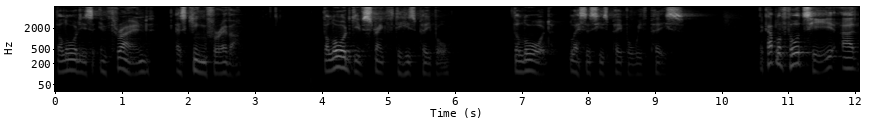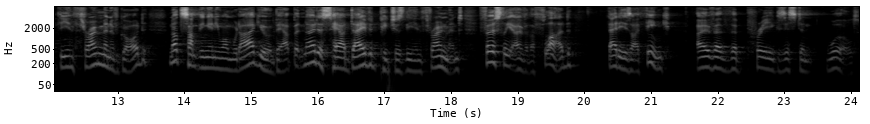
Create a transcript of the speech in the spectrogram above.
The Lord is enthroned as king forever. The Lord gives strength to his people. The Lord blesses his people with peace. A couple of thoughts here. Uh, the enthronement of God, not something anyone would argue about, but notice how David pictures the enthronement, firstly over the flood, that is, I think, over the pre existent world,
